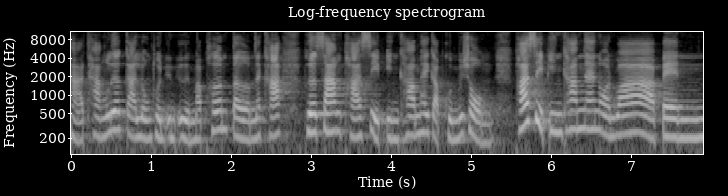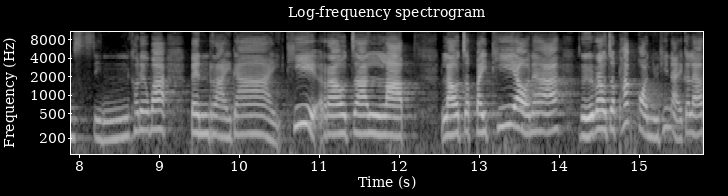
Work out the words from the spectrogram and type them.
หาทางเลือกการลงทุนอื่นๆ มาเพิ่มเติมนะคะ เพื่อสร้าง passive income ให้กับคุณผู้ชม passive income แน่นอนว่าเป็นสินเขาเรียกว่าเป็นรายได้ที่เราจะหลับเราจะไปเที่ยวนะคะ หรือเราจะพักผ่อนอยู่ที่ไหนก็แล้ว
